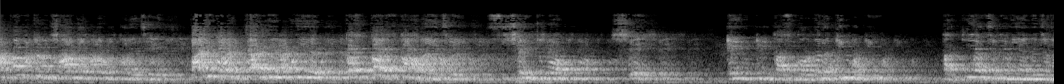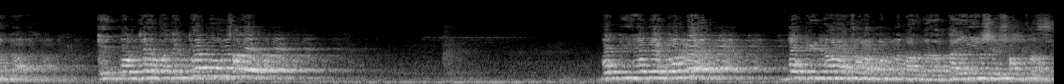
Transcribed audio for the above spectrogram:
আপন শাহাদত গ্রহণ করেছে, বাড়িঘর চাকরি উড়িয়ে দস্তা হয়েছে, সেই যুবক, সে এই কাজ করবে না কি করবে তার কি আছে দুনিয়া বেচারাটা এই পর্যায়ে তাকে কে পৌঁছাবে? বকরি হবে করবে বকরি নড়াচড়া করতে পারবে না, তাই সে সন্ত্রাসী।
